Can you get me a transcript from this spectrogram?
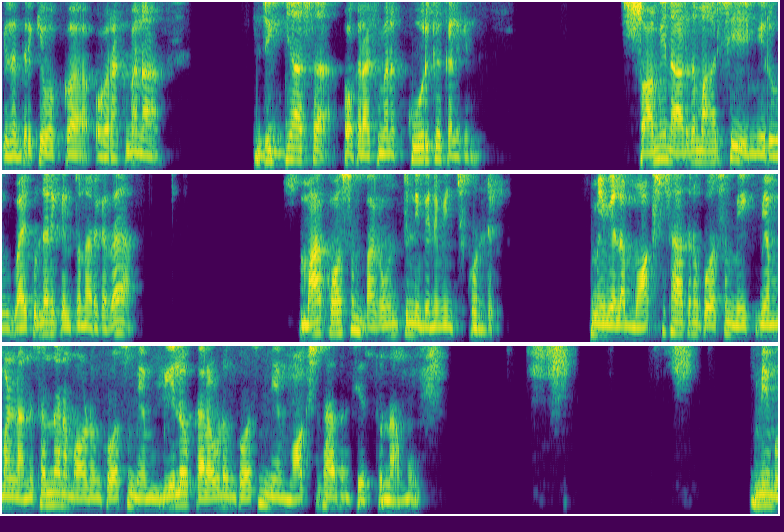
వీళ్ళందరికీ ఒక ఒక రకమైన జిజ్ఞాస ఒక రకమైన కోరిక కలిగింది. స్వామి నారద మహర్షి మీరు వైకుంఠానికి వెళ్తున్నారు కదా మా కోసం భగవంతుని వినవించుకోండి. మేము ఇలా మోక్ష సాధన కోసం మీకు మిమ్మల్ని అనుసంధానం అవడం కోసం మేము మీలో కలవడం కోసం మేము మోక్ష సాధన చేస్తున్నాము. మేము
